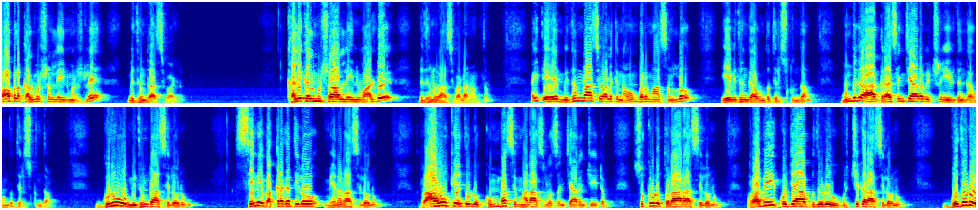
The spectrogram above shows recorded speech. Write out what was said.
లోపల కల్మషం లేని మనుషులే మిథున రాశి వాళ్ళు. కలి కల్మషాలు లేని వాళ్ళే మిథున రాశి వాళ్ళు అని అర్థం అయితే మిథున రాశి వాళ్ళకి నవంబర్ మాసంలో ఏ విధంగా ఉందో తెలుసుకుందాం. ముందుగా గ్రహ సంచార విషయం ఏ విధంగా ఉందో తెలుసుకుందాం. గురువు మిథున రాశిలోను శని వక్రగతిలో మీనరాశిలోను రాహుకేతులు కుంభ సింహరాశిలో సంచారం చేయటం శుక్రుడు తులారాశిలోను రవి కుజ బుధుడు వృశ్చిక రాశిలోను బుధుడు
